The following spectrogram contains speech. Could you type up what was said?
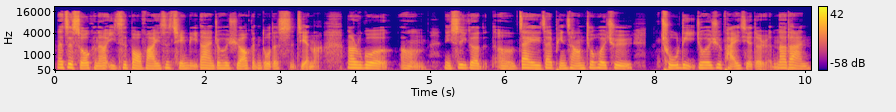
那这时候可能要一次爆发一次清理，当然就会需要更多的时间啦。那如果嗯，你是一个呃，在在平常就会去处理，就会去排解的人，那当然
